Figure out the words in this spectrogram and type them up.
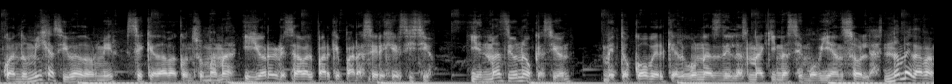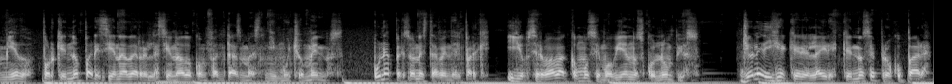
Cuando mi hija se iba a dormir, se quedaba con su mamá y yo regresaba al parque para hacer ejercicio. Y en más de una ocasión, me tocó ver que algunas de las máquinas se movían solas. No me daba miedo, porque no parecía nada relacionado con fantasmas, ni mucho menos. Una persona estaba en el parque y observaba cómo se movían los columpios. Yo le dije que era el aire, que no se preocupara,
